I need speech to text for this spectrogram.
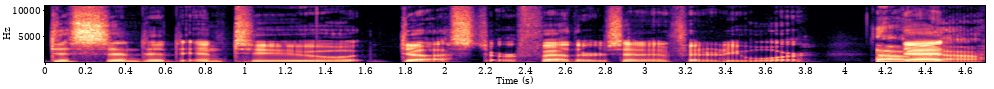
descended into dust or feathers in Infinity War? Oh, no.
